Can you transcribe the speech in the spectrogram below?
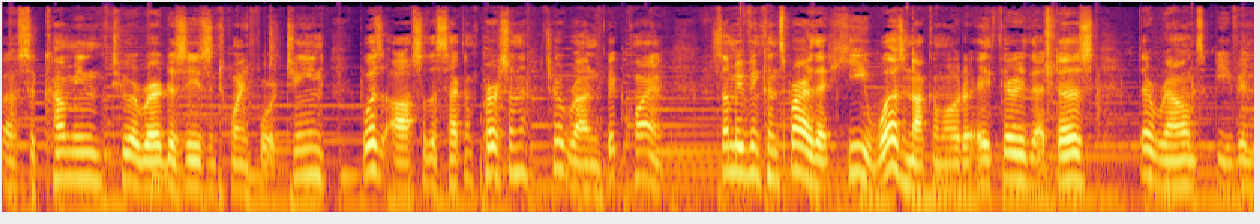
uh, succumbing to a rare disease in 2014, was also the second person to run Bitcoin. Some even conspire that he was Nakamoto, a theory that does the rounds even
